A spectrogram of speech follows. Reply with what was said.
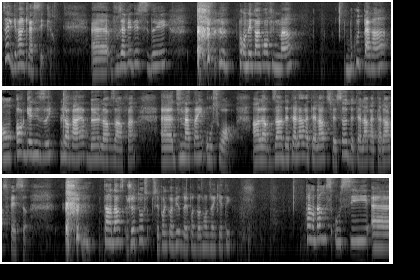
Tu sais, le grand classique, là. Euh, vous avez décidé, on est en confinement, beaucoup de parents ont organisé l'horaire de leurs enfants euh, du matin au soir, en leur disant de telle heure à telle heure tu fais ça, de telle heure à telle heure tu fais ça. Tendance, je tousse, c'est pas le COVID, vous n'avez pas besoin de vous inquiéter tendance aussi euh,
